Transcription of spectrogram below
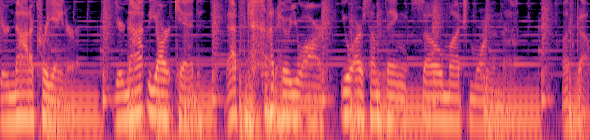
you're not a creator, you're not the art kid. That's not who you are. You are something so much more than that. Let's go.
